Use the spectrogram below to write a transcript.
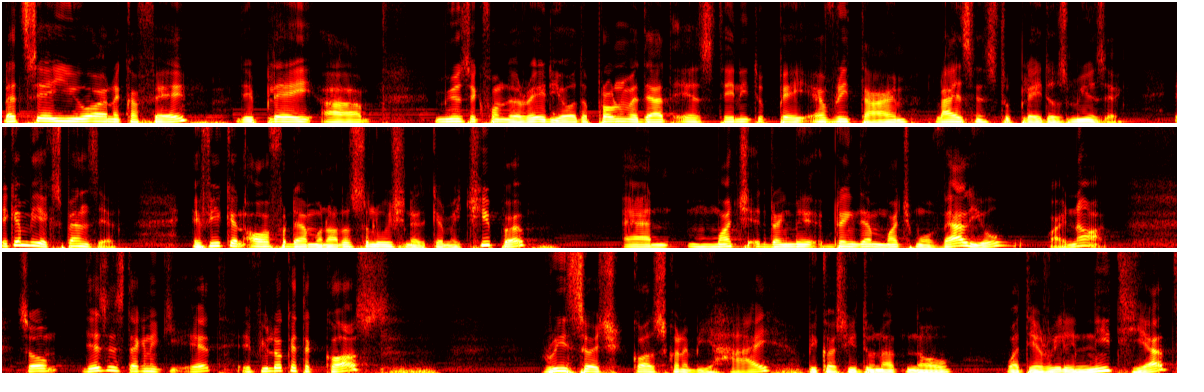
Let's say you are in a cafe they play uh, music from the radio. The problem with that is they need to pay every time license to play those music. It can be expensive. If you can offer them another solution that can be cheaper and much it bring me bring them much more value why not? So this is technically it. If you look at the cost research cost is going to be high because you do not know what they really need yet.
